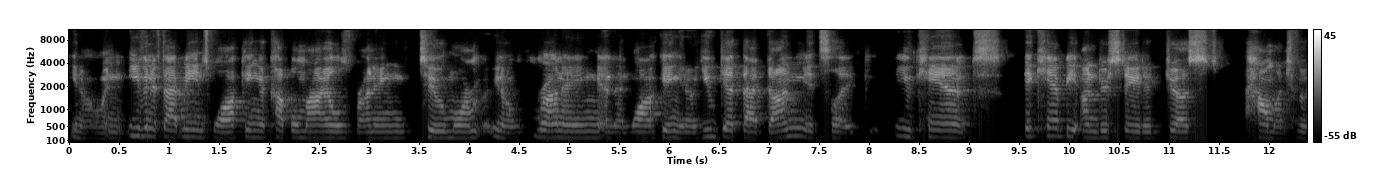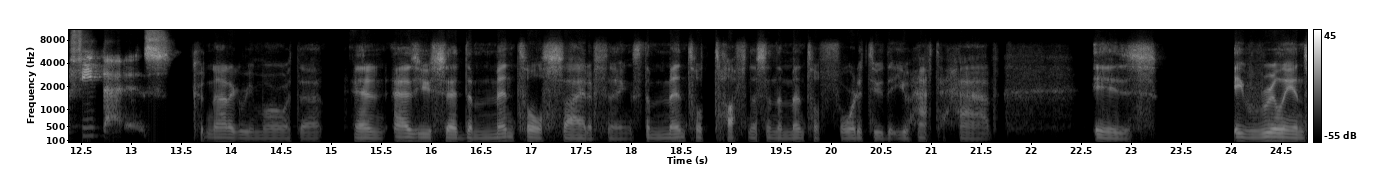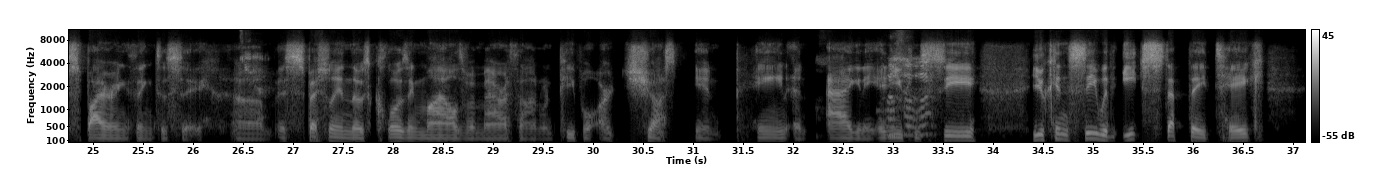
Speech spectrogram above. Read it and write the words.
you know and even if that means walking a couple miles running two more you know running and then walking you know you get that done it's like you can't it can't be understated just how much of a feat that is. Could not agree more with that. And as you said the mental side of things the mental toughness and the mental fortitude that you have to have is a really inspiring thing to see, um, especially in those closing miles of a marathon when people are just in pain and agony, and you can uh-huh. see, you can see with each step they take,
